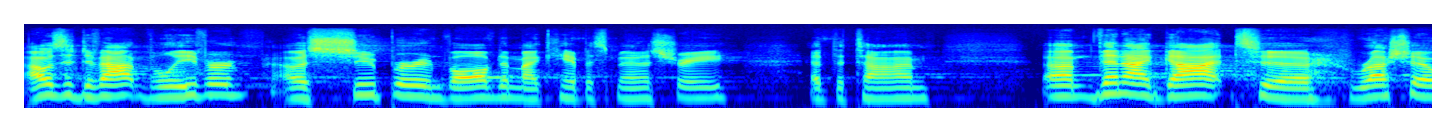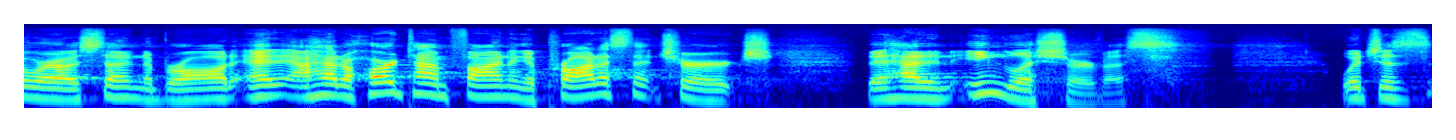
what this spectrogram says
I was a devout believer. I was super involved in my campus ministry at the time. Um, then I got to Russia where I was studying abroad, and I had a hard time finding a Protestant church that had an English service, which is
